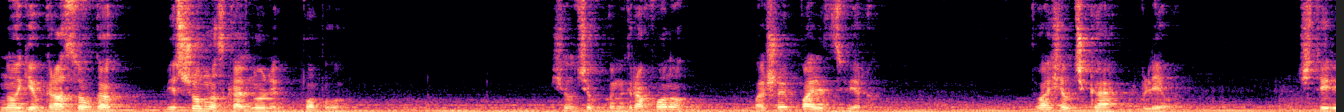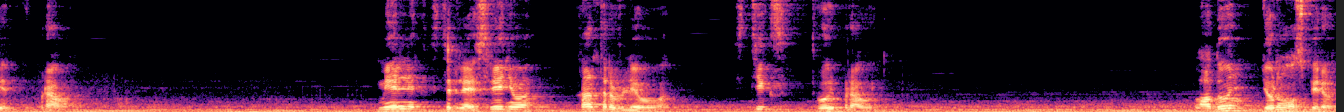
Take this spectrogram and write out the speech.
Ноги в кроссовках бесшумно скользнули по полу. Щелчок по микрофону, большой палец вверх. Два щелчка влево, четыре вправо. Мельник, стреляй среднего, Хантер в левого, Стикс твой правый. Ладонь дернулась вперед.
